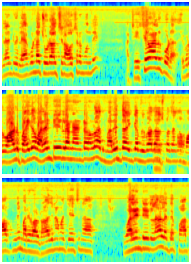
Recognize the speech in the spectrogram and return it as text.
ఇలాంటివి లేకుండా చూడాల్సిన అవసరం ఉంది. ఆ చేసేవాళ్ళు కూడా. ఇప్పుడు వాళ్ళు పైగా వాలంటీర్లు అని అనడంలో అది మరింత ఇంకా వివాదాస్పదంగా మారుతుంది. మరి వాళ్ళు రాజీనామా చేసిన వాలంటీర్లా లేదా పాత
